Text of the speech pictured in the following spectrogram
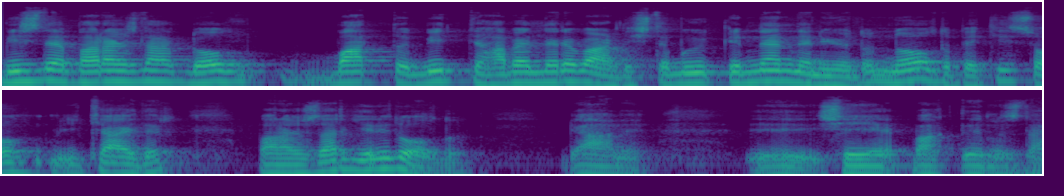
bizde barajlar dol, battı, bitti haberleri vardı. İşte bu iklimden deniyordu. Ne oldu peki? Son iki aydır barajlar geri doldu. Yani e, şeye baktığımızda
